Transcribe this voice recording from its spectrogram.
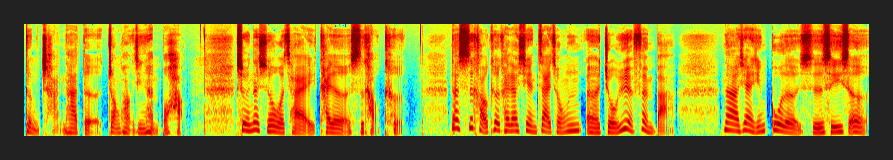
更惨，他的状况已经很不好，所以那时候我才开了思考课。那思考课开到现在，从呃九月份吧，那现在已经过了十、十一、十二。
